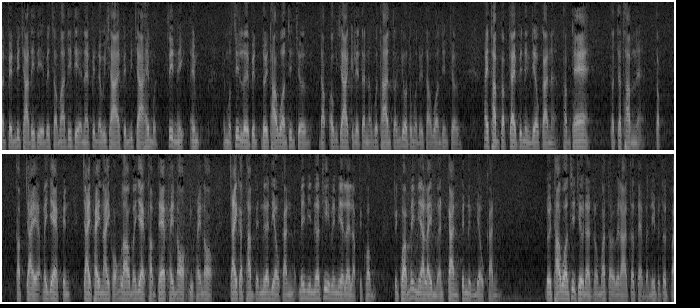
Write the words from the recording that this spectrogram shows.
มันเป็นวิชาทิฏฐิเป็นสมาธิทิฏฐิอันไหนเป็นอวิชชาเป็นวิชาให้หมดสิ้นให้ ให้หมดสิ้นเลยเป็นโดยถาวรสิ้นเชิง ดับอวิชากิเลสตัณหาอุทานสังโยชน์ทั้งหมดโดยถาวรสิ้นเชิง ให้ทำกับใจเป็นหนึ่งเดียวกันนะทำแท้ตัจธรรมเนี่ยกับกับใจอะไม่แยกเป็นใจภายในของเราไม่แยกทำแท้ภายนอกอยู่ภายนอก ใจกับธรรมเป็นเนื้อเดียวกัน ไม่มีเนื้อที่ไม่มีอะไรหรอกเป็นความเป็นความไม่มีอะไรเหมือนกันเป็นหนึ่งเดียวกัน โดยถาวรสิ้นเชิงอัตโนมัติตลอดเวลาตั้งแต่บัดนี้เป็นต้นไป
